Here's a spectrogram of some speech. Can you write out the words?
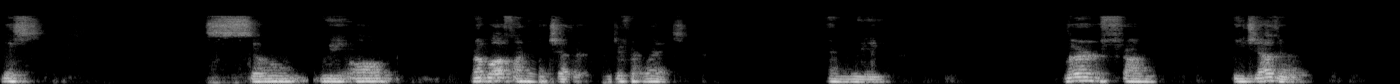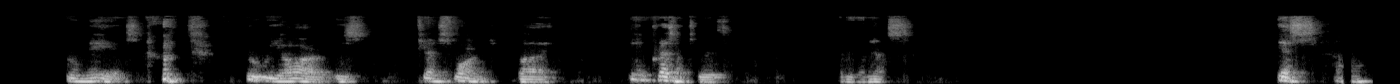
Yes. So we all rub off on each other in different ways. And we learn from each other who me is, who we are is transformed by being present with everyone else. Yes. um,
